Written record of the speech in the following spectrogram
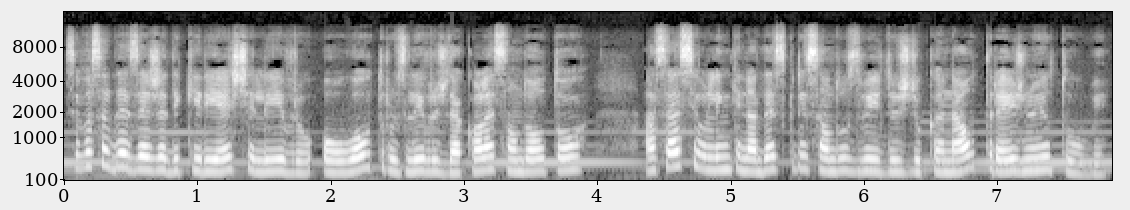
Se você deseja adquirir este livro ou outros livros da coleção do autor, acesse o link na descrição dos vídeos do canal 3 no YouTube.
